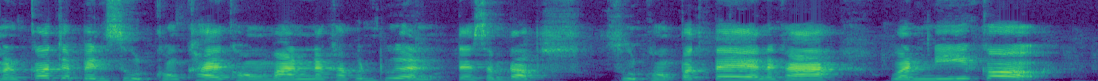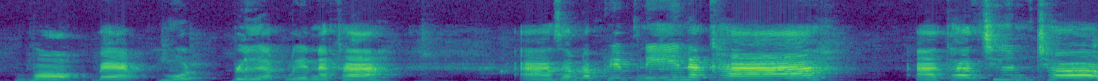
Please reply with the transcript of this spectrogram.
มันก็จะเป็นสูตรของใครของมันนะคะเพื่อนๆ แต่สำหรับสูตรของป้าแต้นะคะ วันนี้ก็บอกแบบหมดเปลือกเลยนะคะอ่าสำหรับคลิปนี้นะคะอ่าถ้าชื่นชอบ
